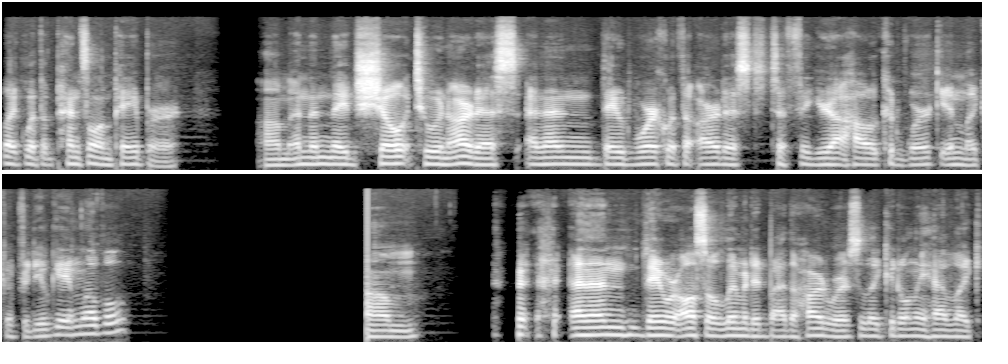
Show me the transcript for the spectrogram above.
like with a pencil and paper. Um, and then they'd show it to an artist and then they would work with the artist to figure out how it could work in like a video game level. Um and then they were also limited by the hardware so they could only have like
